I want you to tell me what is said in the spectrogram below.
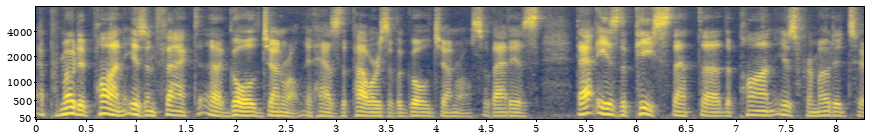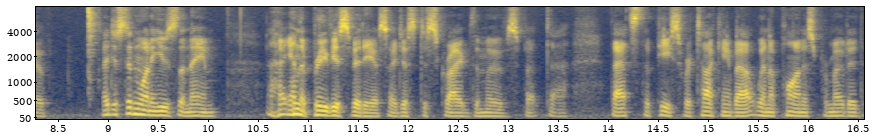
a promoted pawn is in fact a gold general. It has the powers of a gold general. So that is that is the piece that uh, the pawn is promoted to. I just didn't want to use the name uh, in the previous video, so I just described the moves, but uh, that's the piece we're talking about when a pawn is promoted.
